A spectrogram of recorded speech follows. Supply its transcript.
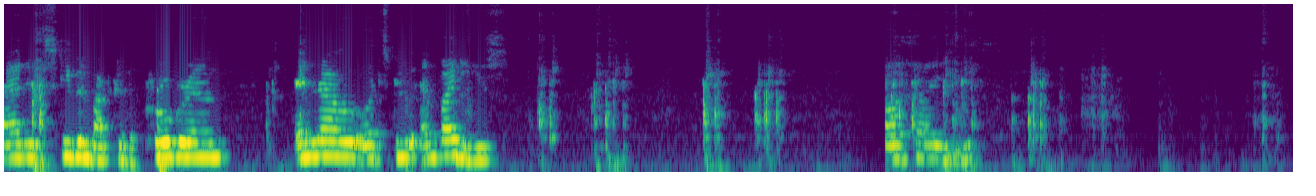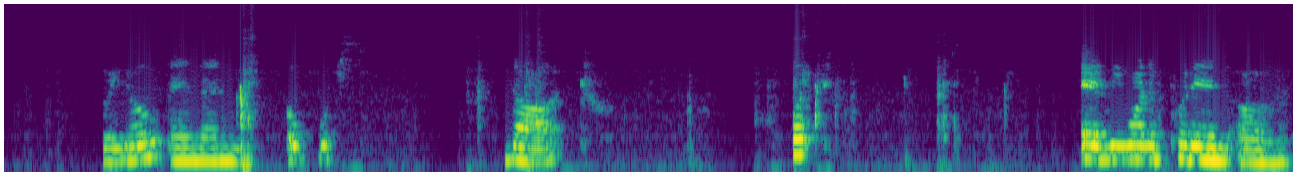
I added Stephen back to the program. And now let's do empids. IDs. There we go. And then, oh, whoops. Dot. And we want to put in, um,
